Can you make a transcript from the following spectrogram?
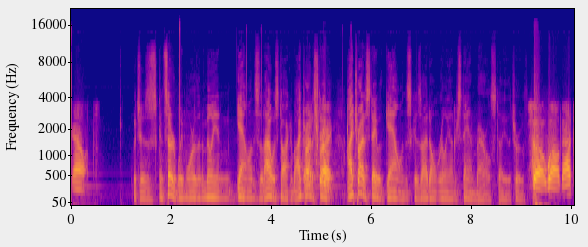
gallons. Which is considerably more than a million gallons that I was talking about. I try That's to stay. right. With, I try to stay with gallons because I don't really understand barrels. To tell you the truth. So, well, that's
